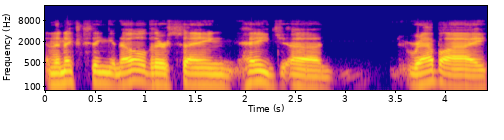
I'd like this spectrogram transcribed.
and the next thing you know, they're saying, "Hey, uh, Rabbi,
